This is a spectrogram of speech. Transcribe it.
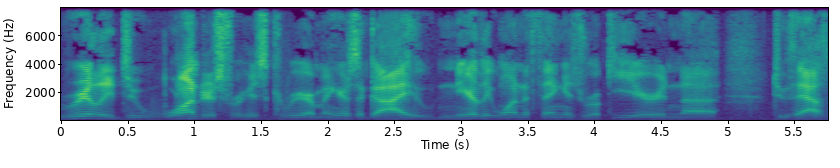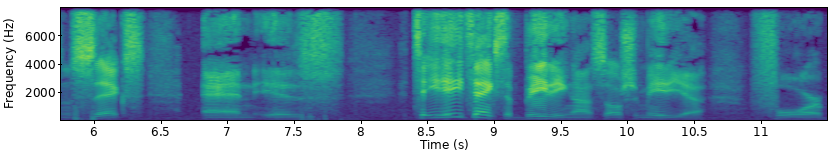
really do wonders for his career. I mean, here's a guy who nearly won the thing his rookie year in uh, 2006, and is he takes a beating on social media for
